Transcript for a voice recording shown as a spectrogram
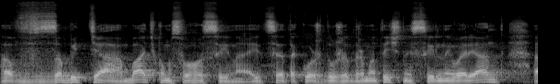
в забиття батьком свого сина. І це також дуже драматичний, сильний варіант е,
